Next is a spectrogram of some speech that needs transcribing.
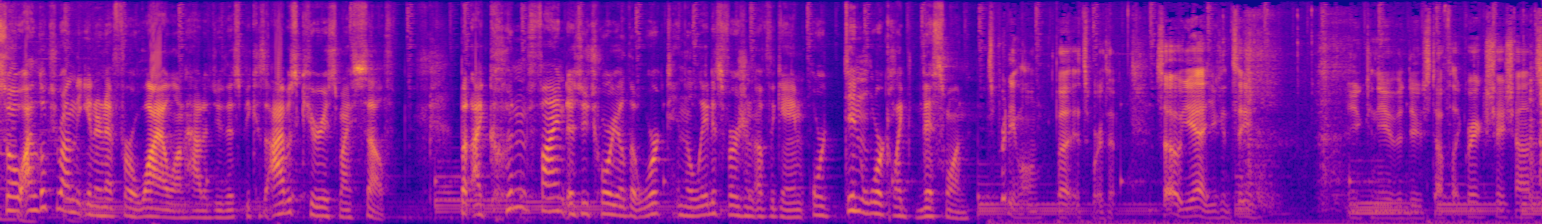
So I looked around the internet for a while on how to do this because I was curious myself. But I couldn't find a tutorial that worked in the latest version of the game or didn't work like this one. It's pretty long, but it's worth it. So yeah, you can see. You can even do stuff like ricochet shots.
